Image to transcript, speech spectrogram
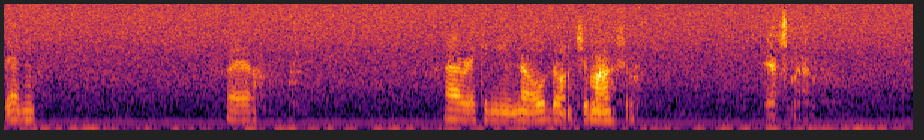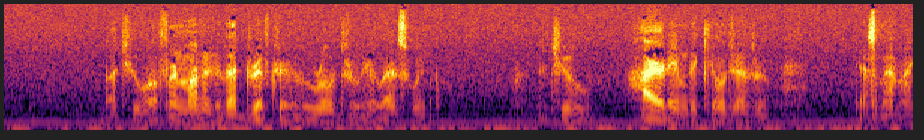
then, well, I reckon you know, don't you, Marshal? Yes, ma'am. About you offering money to that drifter who rode through here last week. That you hired him to kill Jezra. Yes, ma'am, I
